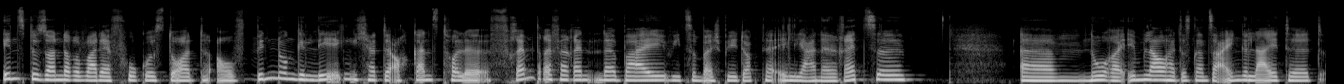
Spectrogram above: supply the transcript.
Insbesondere war der Fokus dort auf Bindung gelegen. Ich hatte auch ganz tolle Fremdreferenten dabei, wie zum Beispiel Dr. Eliane Retzel, ähm, Nora Imlau hat das Ganze eingeleitet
